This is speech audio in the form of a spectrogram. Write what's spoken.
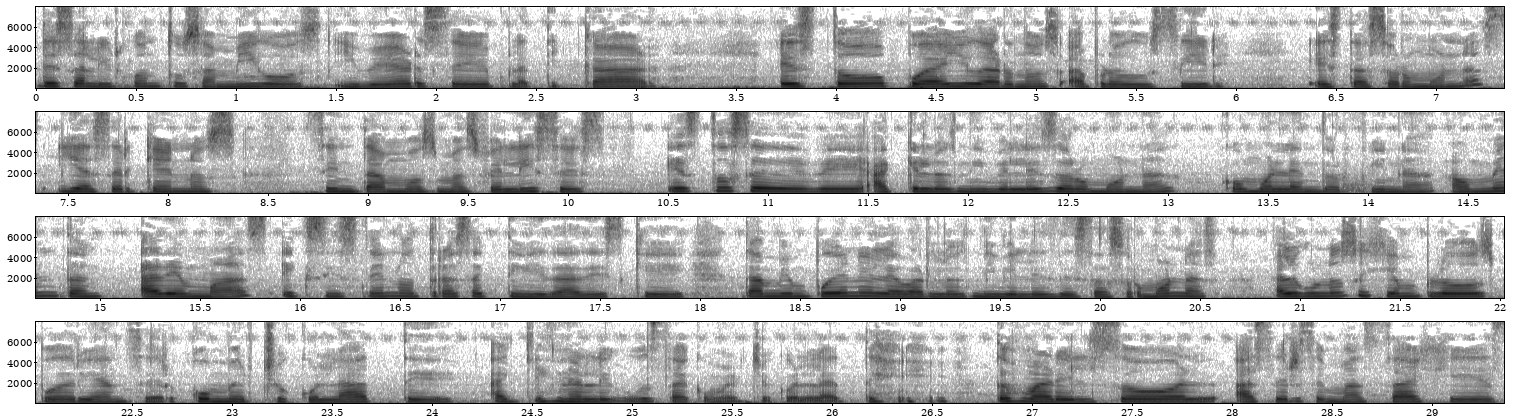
de salir con tus amigos y verse, platicar. Esto puede ayudarnos a producir estas hormonas y hacer que nos sintamos más felices. Esto se debe a que los niveles de hormonas como la endorfina aumentan. Además, existen otras actividades que también pueden elevar los niveles de estas hormonas. Algunos ejemplos podrían ser comer chocolate, a quien no le gusta comer chocolate, tomar el sol, hacerse masajes,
